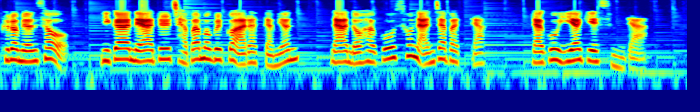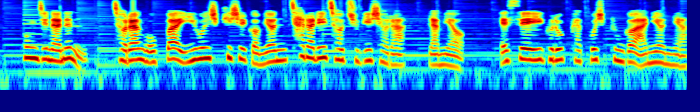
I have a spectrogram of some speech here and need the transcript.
그러면서 네가 내 아들 잡아먹을 거 알았다면 나 너하고 손 안 잡았다. 라고 이야기했습니다. 홍진아는 저랑 오빠 이혼시키실 거면 차라리 저 죽이셔라 라며 SA그룹 갖고 싶은 거 아니었냐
